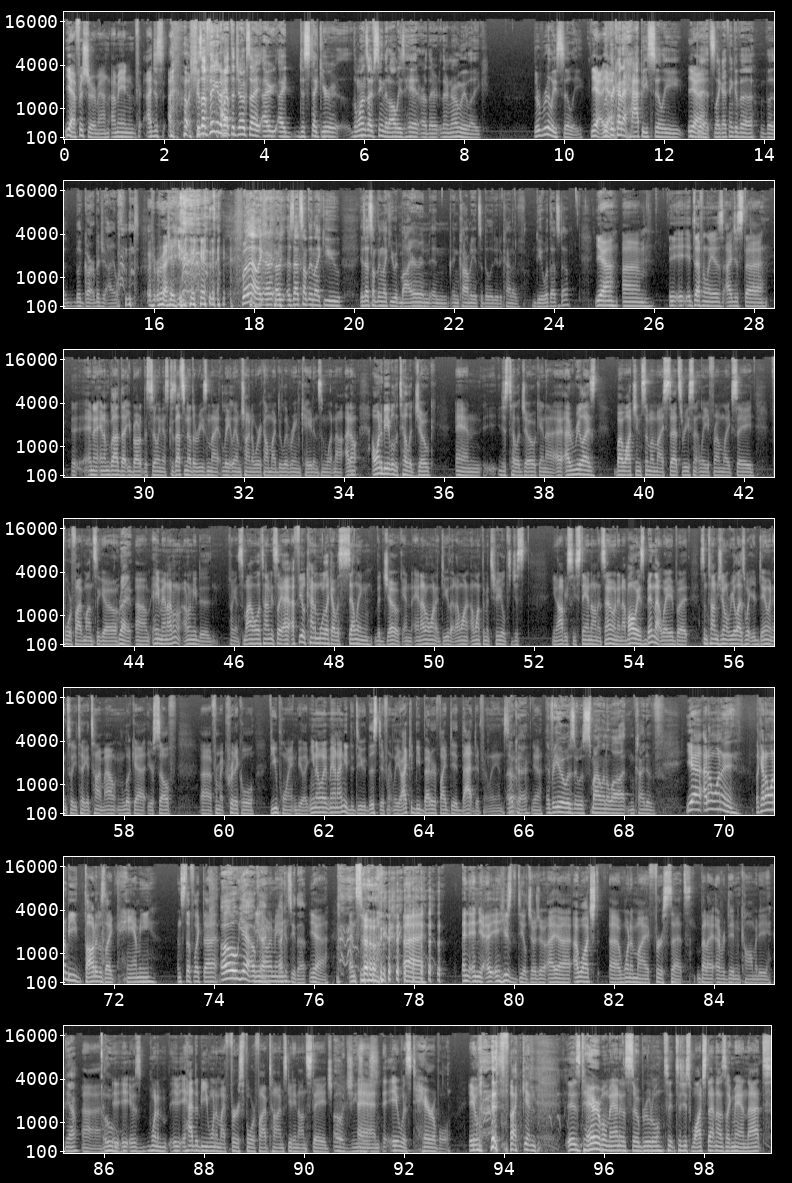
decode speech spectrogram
Yeah, for sure, man. I mean, I just Because I'm thinking about I- the jokes I, I I just like you're the ones I've seen that always hit are they're they're normally like they're really silly. yeah Like yeah they're kind of happy, silly Yeah. bits. Like I think of the the the garbage island. right. but yeah, like are, are, is that something like you? Is that something like you admire in, in, in comedy? Its ability to kind of deal with that stuff. Yeah, um, it, it it definitely is. I just uh, and and I'm glad that you brought up the silliness because that's another reason that lately I'm trying to work on my delivery and cadence and whatnot. I don't. I want to be able to tell a joke and just tell a joke, and I, I realized by watching some of my sets recently from like say four or five months ago, Right. Um, hey man, I don't I don't need to fucking smile all the time. It's like I, I feel kind of more like I was selling the joke, and and I don't want to do that. I want I want the material to just you know obviously stand on its own, and I've always been that way. But sometimes you don't realize what you're doing until you take a time out and look at yourself uh, from a critical viewpoint and be like, you know what, man, I need to do this differently, or I could be better if I did that differently. And so, okay. yeah, And for you, it was it was smiling a lot and kind of. yeah, I don't want to like I don't want to be thought of as like hammy and stuff like that. Oh yeah. Okay. you know what I mean? I can see that. Yeah, and so, uh, and and yeah, and here's the deal, Jojo. I uh, I watched uh, one of my first sets that I ever did in comedy. Yeah. Uh, it, it was one of it, it had to be one of my first four or five times getting on stage. Oh Jesus. and it was terrible. It was fucking. It was terrible, man. It was so brutal to to just watch that, and I was like, man, that.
